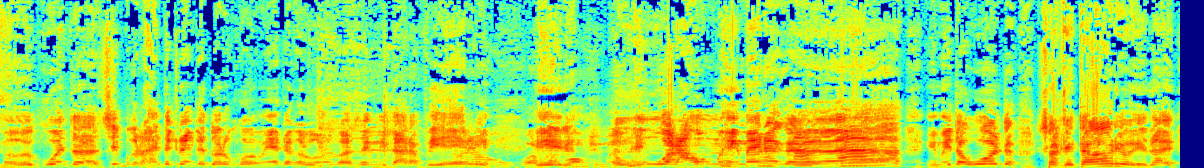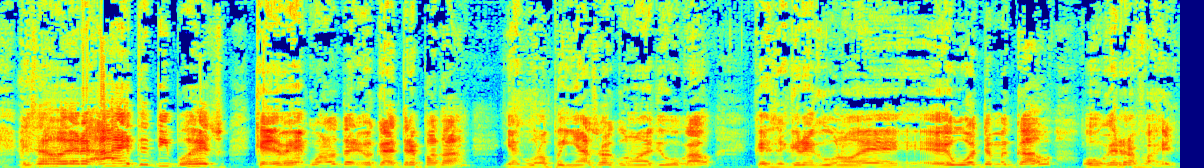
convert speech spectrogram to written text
me doy cuenta, sí, porque la gente cree que tú eres un comediante, que lo único que hace es imitar a Fidel, y- un Guanajón Jiménez que ah, imita a Walter, Sagitario, y tal. esa jodera, ah, este tipo es eso, que de vez en cuando tenido que dar tres patadas y algunos piñazos, algunos equivocados, que se creen que uno es, es Walter Mercado o que es Rafael,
